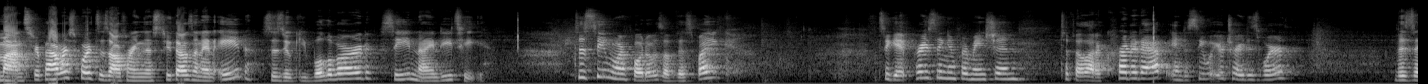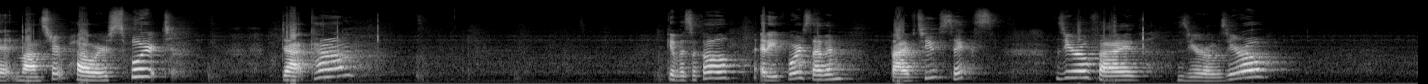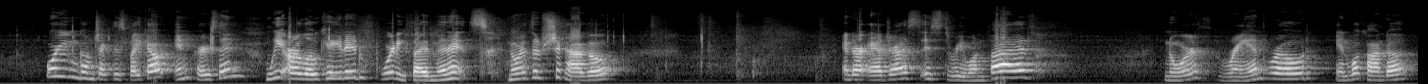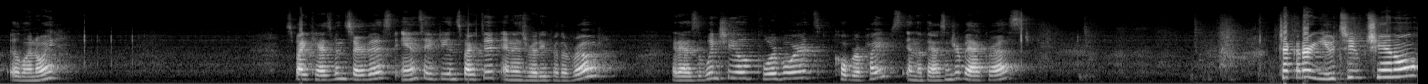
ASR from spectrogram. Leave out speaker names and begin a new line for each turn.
Monster Power Sports is offering this 2008 Suzuki Boulevard C90T. To see more photos of this bike, to get pricing information, to fill out a credit app, and to see what your trade is worth, visit monsterpowersport.com. Give us a call at 847 526 0500 or you can come check this bike out in person. We are located 45 minutes north of Chicago. And our address is 315 North Rand Road in Wauconda, Illinois. This bike has been serviced and safety inspected and is ready for the road. It has the windshield, floorboards, Cobra pipes, and the passenger backrest. Check out our YouTube channel.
